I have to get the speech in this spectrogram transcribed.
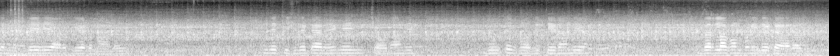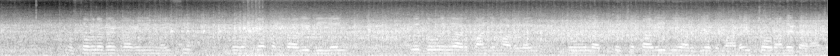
ਤੇ 90000 ਰੁਪਇਆ ਡਿਮਾਂਡ ਹੈ ਜੀ। ਇਹਦੇ ਪਿਛਲੇ ਟਾਇਰ ਹੈਗੇ ਜੀ 14 ਦੇ। ਦੋ ਤੋਂ ਸੌਰੀ 13 ਦੇ ਆ। ਬਿਰਲਾ ਕੰਪਨੀ ਦੇ ਟਾਇਰ ਆ ਜੀ। ਉਸ ਤੋਂ ਅਗਲਾ ਟਰੈਕਟਰ ਆ ਗਿਆ ਜੀ ਮੈਸੀ 5245 DI ਇਹ 2005 ਮਾਡਲ ਹੈ ਜੀ। 2 ਲੱਖ ਤੇ 44000 ਰੁਪਏ ਡਿਮਾਂਡ ਹੈ ਜੀ 14 ਦੇ ਟਾਇਰਾਂ 'ਚ।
